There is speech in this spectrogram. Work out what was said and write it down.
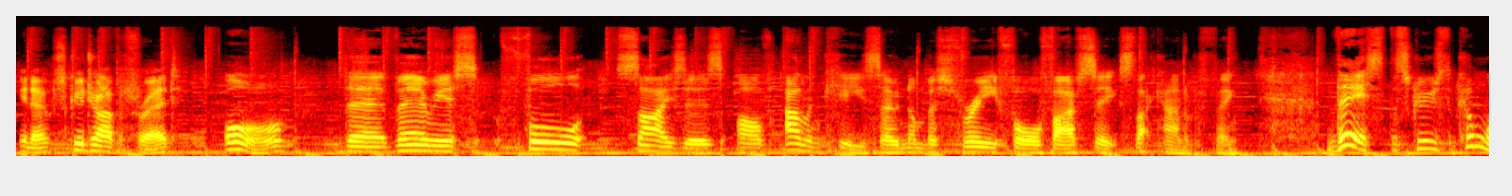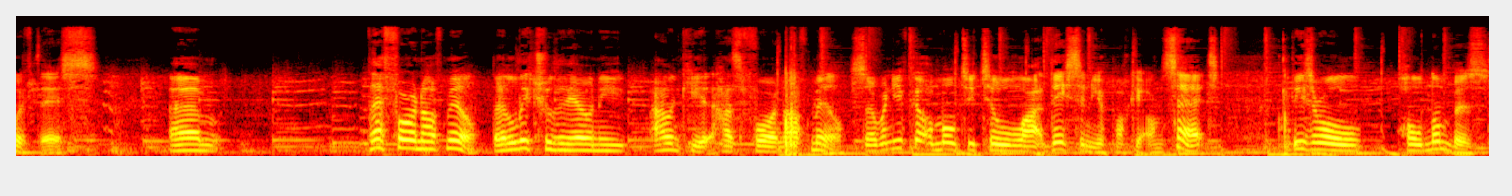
you know, screwdriver thread, or they're various full sizes of Allen keys, so numbers 3, 4, 5, 6, that kind of a thing. This, the screws that come with this, um, they're 4.5 mil. They're literally the only Allen key that has 4.5 mil. So when you've got a multi-tool like this in your pocket on set, these are all whole numbers,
